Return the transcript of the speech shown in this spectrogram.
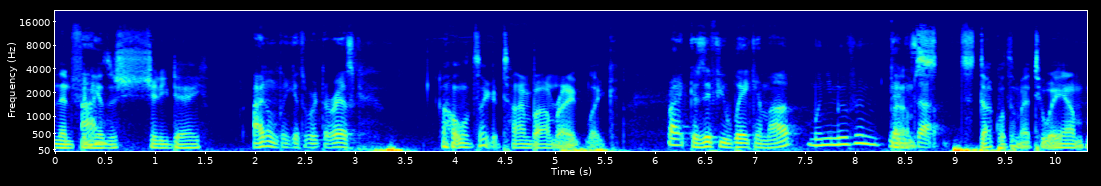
And then Finny I'm- has a shitty day. I don't think it's worth the risk. Oh, it's like a time bomb, right? Like, Right, because if you wake him up when you move him, then then I'm he's s- stuck with him at 2 a.m.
